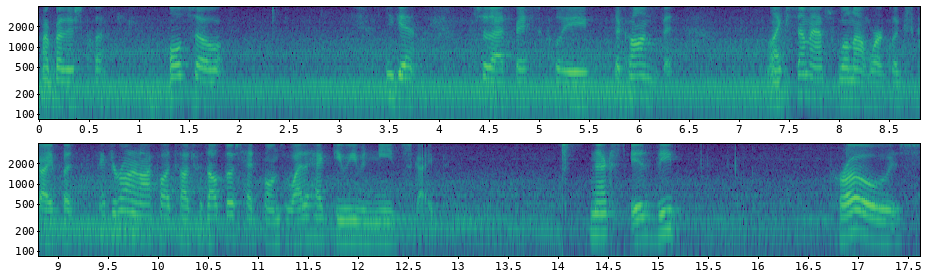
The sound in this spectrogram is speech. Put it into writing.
My brother's clip. Also, you get, so that's basically the cons of it. Like, some apps will not work, like Skype, but if you're on an iPod Touch without those headphones, why the heck do you even need Skype? Next is the pros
